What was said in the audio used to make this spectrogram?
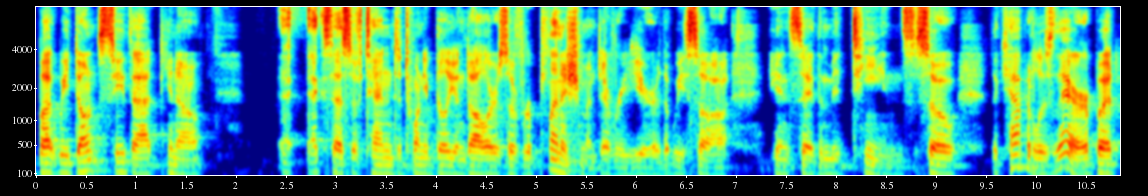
but we don't see that, you know, excess of 10 to 20 billion dollars of replenishment every year that we saw in say the mid-teens so the capital is there but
